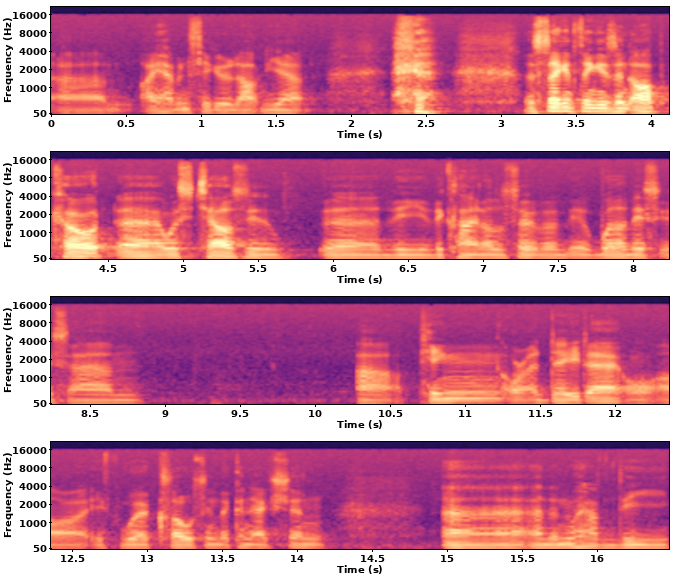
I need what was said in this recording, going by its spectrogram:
Um, I haven't figured it out yet. the second thing is an opcode uh, which tells you uh, the, the client or the server whether this is um, a ping or a data or, or, if we're closing the connection. Uh, and then we have the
